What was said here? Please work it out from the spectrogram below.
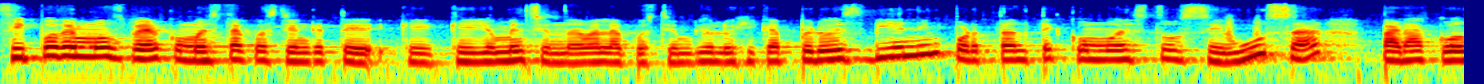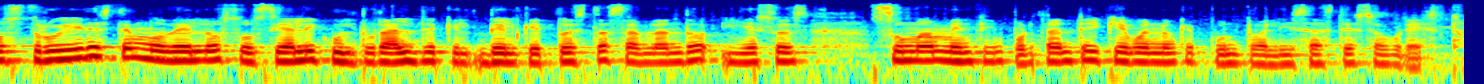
sí podemos ver como esta cuestión que, te, que, yo mencionaba, la cuestión biológica, pero es bien importante cómo esto se usa para construir este modelo social y cultural del que tú estás hablando y eso es sumamente importante y qué bueno que puntualizaste sobre esto.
